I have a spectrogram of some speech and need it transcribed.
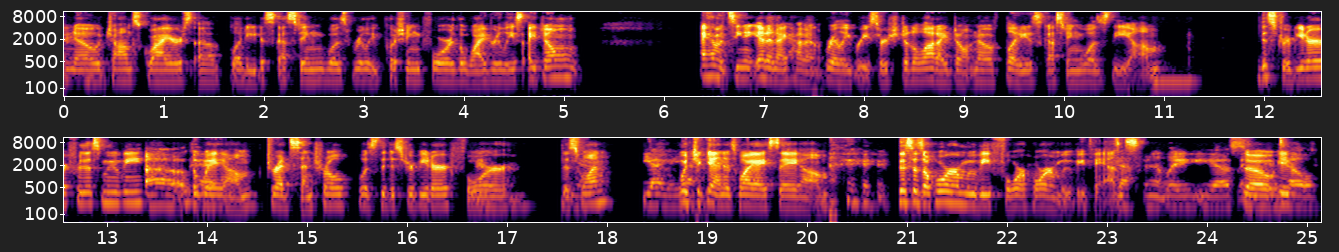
Mhm. know John Squires of Bloody Disgusting was really pushing for the wide release. I don't I haven't seen it yet and I haven't really researched it a lot. I don't know if Bloody Disgusting was the um distributor for this movie. Uh, okay. The way um Dread Central was the distributor for Mhm. this Yeah. one, yeah, yeah, yeah. which again is why I say um this is a horror movie for horror movie fans. Definitely, yeah. So you can if- tell.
